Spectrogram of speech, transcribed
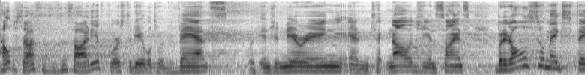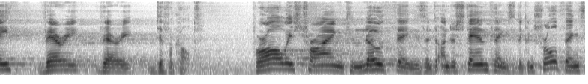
helps us as a society, of course, to be able to advance with engineering and technology and science, but it also makes faith very, very difficult. If we're always trying to know things and to understand things and to control things,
